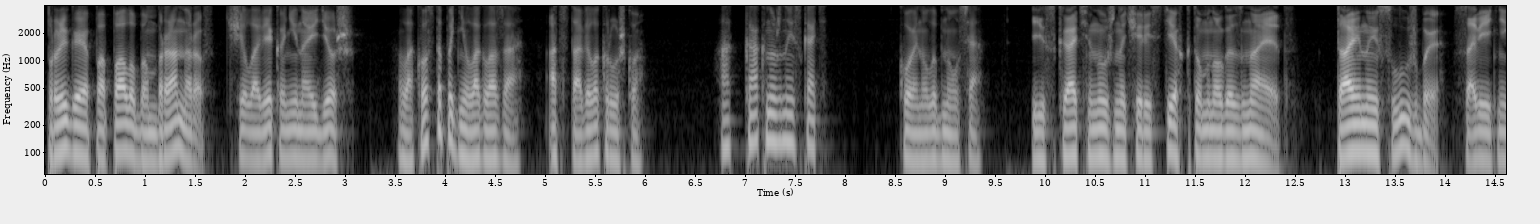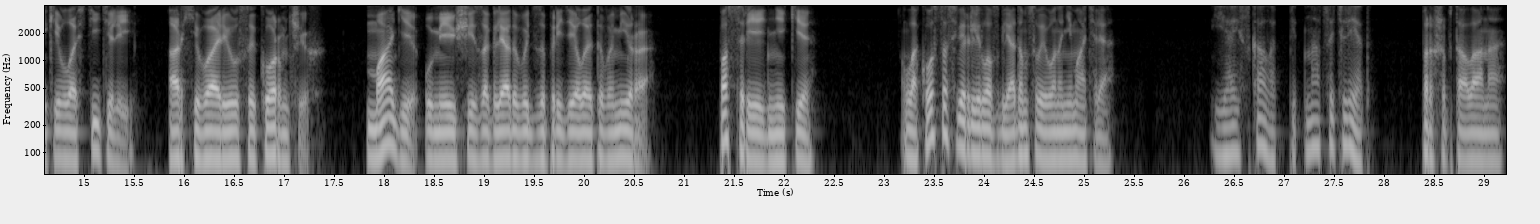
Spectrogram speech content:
прыгая по палубам браннеров, человека не найдешь». Лакоста подняла глаза, отставила кружку. «А как нужно искать?» Коин улыбнулся. «Искать нужно через тех, кто много знает. Тайные службы, советники властителей, архивариусы кормчих. Маги, умеющие заглядывать за пределы этого мира. Посредники. Лакоста сверлила взглядом своего нанимателя. «Я искала 15 лет», — прошептала она.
